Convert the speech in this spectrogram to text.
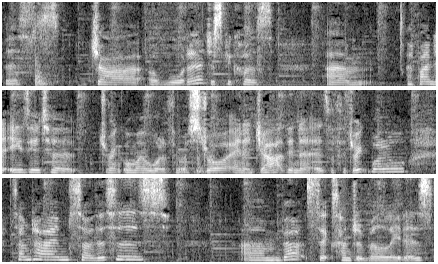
this jar of water just because um, I find it easier to drink all my water through a straw and a jar than it is with a drink bottle sometimes. So this is um, about 600 milliliters.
